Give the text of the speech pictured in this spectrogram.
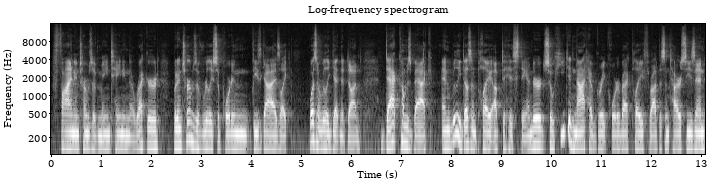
fine in terms of maintaining their record but in terms of really supporting these guys like wasn't really getting it done Dak comes back and really doesn't play up to his standard, so he did not have great quarterback play throughout this entire season.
